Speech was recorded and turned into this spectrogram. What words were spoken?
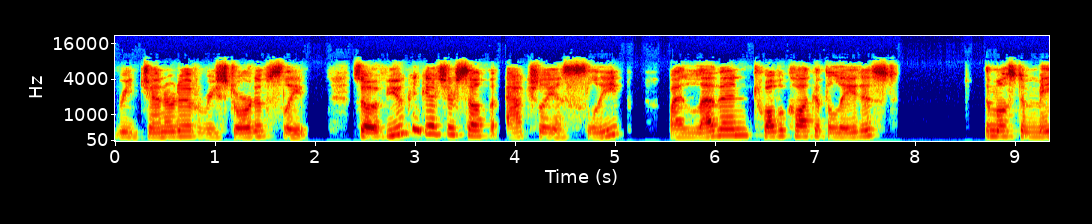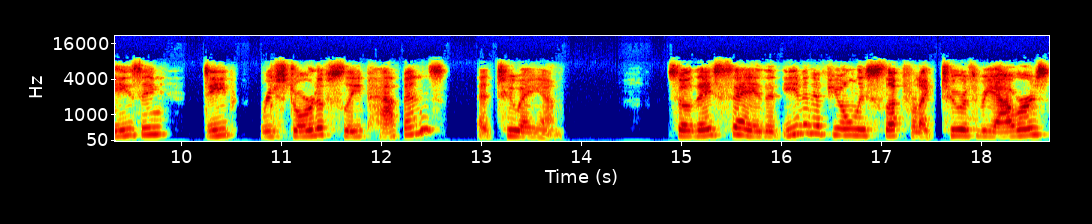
regenerative, restorative sleep. So if you can get yourself actually asleep by 11, 12 o'clock at the latest, the most amazing, deep, restorative sleep happens at 2 a.m. So they say that even if you only slept for like two or three hours,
